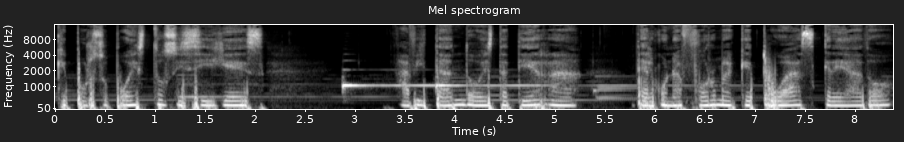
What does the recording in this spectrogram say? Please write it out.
que por supuesto si sigues habitando esta tierra de alguna forma que tú has creado,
